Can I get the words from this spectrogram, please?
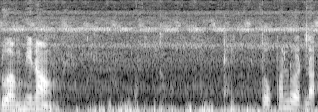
ดวงพี่น้อง ตกมันหลดเนาะ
